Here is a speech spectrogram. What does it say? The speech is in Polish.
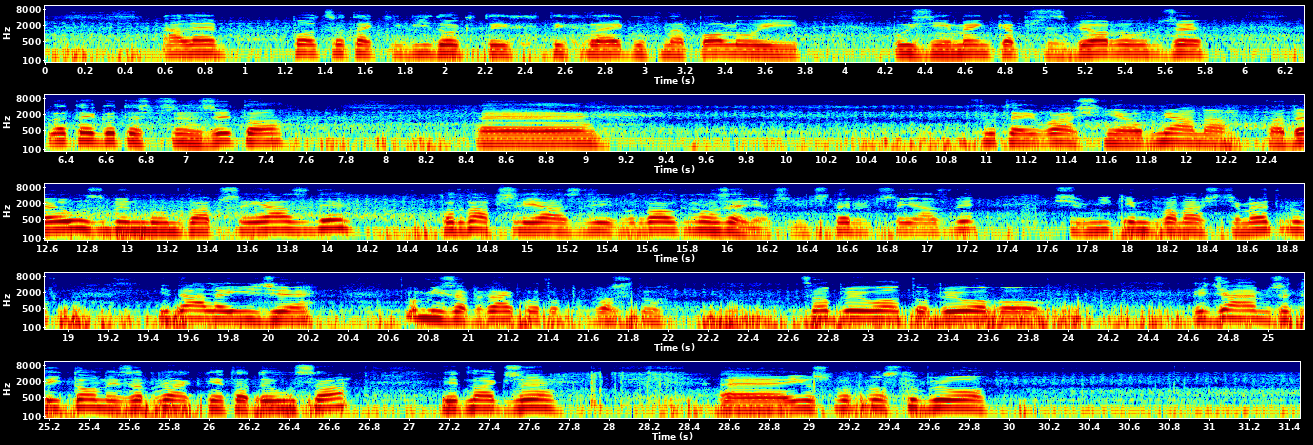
ale po co taki widok tych, tych legów na polu i później męka przy zbioru, że dlatego też przężyto. E, tutaj właśnie odmiana Tadeusz, będą dwa przejazdy, po dwa przejazdy, po dwa okrążenia, czyli cztery przejazdy, siewnikiem 12 metrów. I dalej idzie, bo mi zabrakło to po prostu, co było to było, bo wiedziałem, że tej tony zabraknie Tadeusza, jednakże e, już po prostu było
